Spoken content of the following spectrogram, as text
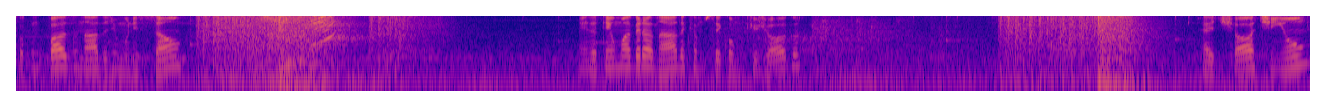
Tô com quase nada de munição. Ainda tem uma granada que eu não sei como que joga. Headshot em um.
